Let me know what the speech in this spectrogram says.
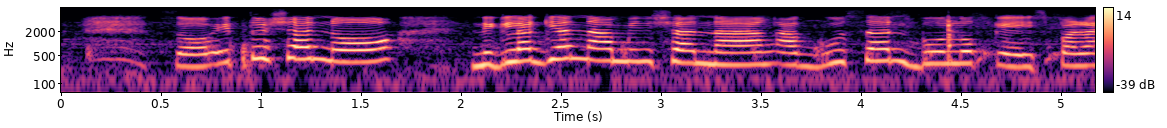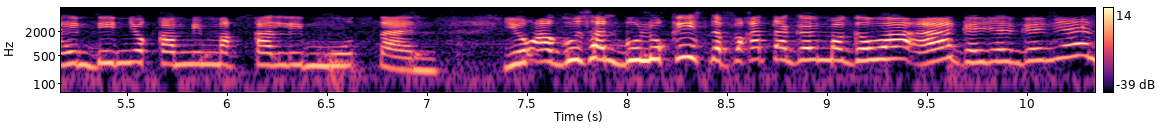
so, ito siya no. Niglagyan namin siya ng Agusan Bulo case para hindi nyo kami makalimutan. Yung Agusan Bulo case, napakatagal magawa ah. Ganyan, ganyan.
